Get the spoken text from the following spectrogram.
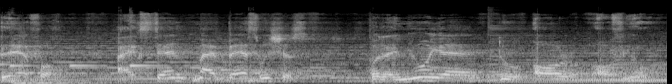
Therefore, I extend my best wishes for the new year to all of you.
